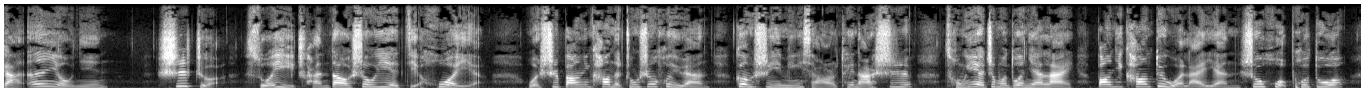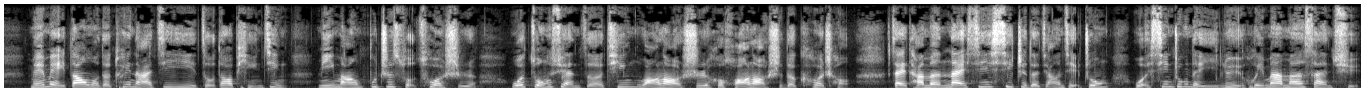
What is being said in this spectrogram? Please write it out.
感恩有您，师者，所以传道授业解惑也。我是邦尼康的终身会员，更是一名小儿推拿师。从业这么多年来，邦尼康对我来言收获颇多。每每当我的推拿技艺走到瓶颈、迷茫不知所措时，我总选择听王老师和黄老师的课程。在他们耐心细致的讲解中，我心中的疑虑会慢慢散去，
